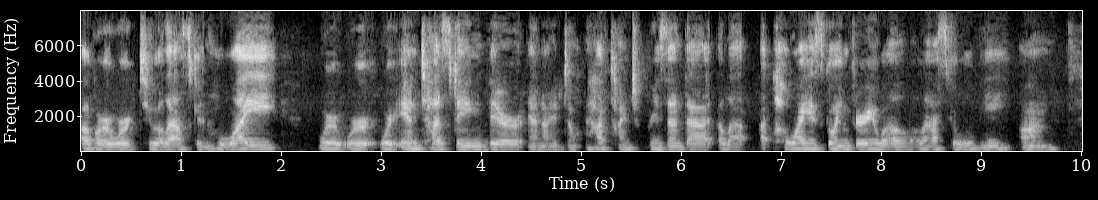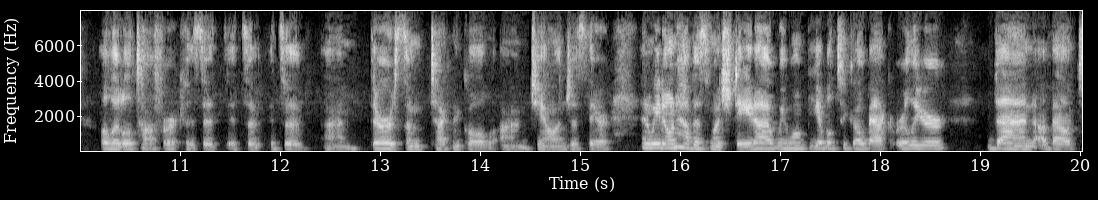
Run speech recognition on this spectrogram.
of our work to Alaska and Hawaii we're, we're, we're in testing there and I don't have time to present that. Hawaii is going very well. Alaska will be um, a little tougher because it, it's a, it's a um, there are some technical um, challenges there. And we don't have as much data. We won't be able to go back earlier than about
